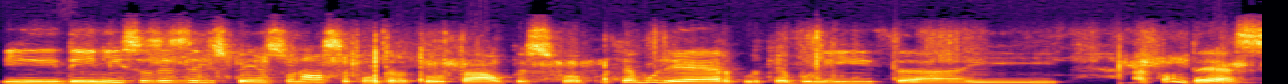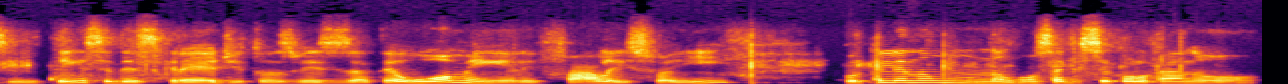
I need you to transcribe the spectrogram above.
E de início, às vezes eles pensam, nossa, contratou tal pessoa porque é mulher, porque é bonita, e acontece, tem esse descrédito, às vezes até o homem, ele fala isso aí, porque ele não, não consegue se colocar no,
